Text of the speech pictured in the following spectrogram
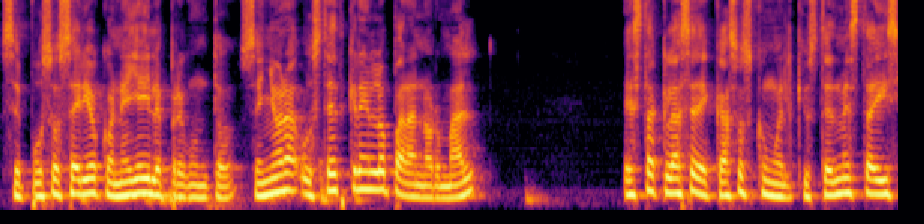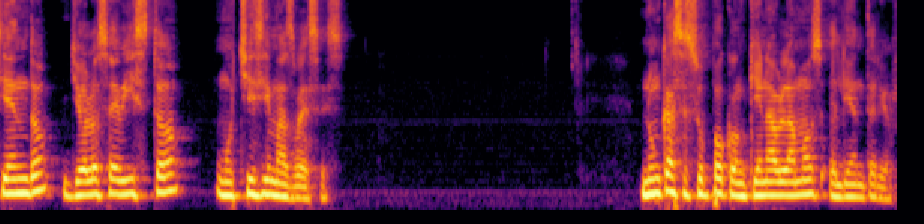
se puso serio con ella y le preguntó, Señora, ¿usted cree en lo paranormal? Esta clase de casos como el que usted me está diciendo, yo los he visto muchísimas veces. Nunca se supo con quién hablamos el día anterior.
